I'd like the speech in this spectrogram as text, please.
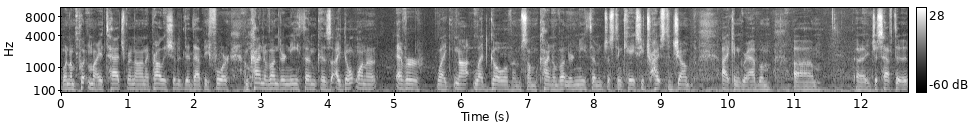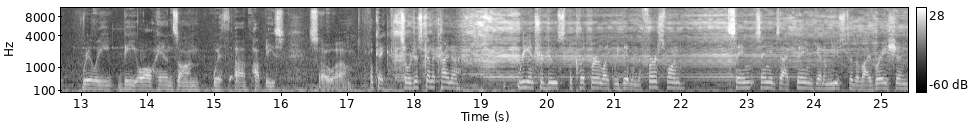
when I'm putting my attachment on. I probably should have did that before. I'm kind of underneath him because I don't want to ever like not let go of him. So I'm kind of underneath him just in case he tries to jump, I can grab him. Um, uh, you just have to really be all hands on with uh, puppies. So, um, okay, so we're just gonna kind of reintroduce the clipper like we did in the first one. Same, same exact thing, get them used to the vibration.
